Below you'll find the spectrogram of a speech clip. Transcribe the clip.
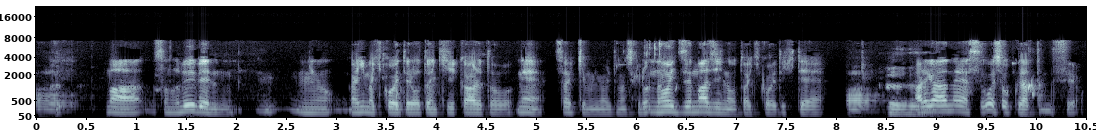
うん。まあ、そのルーベンにが今聞こえてる音に切り替わるとね、さっきも言われてましたけど、ノイズマジの音が聞こえてきて、うん。うんあれがね、すごいショックだったんですよ。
